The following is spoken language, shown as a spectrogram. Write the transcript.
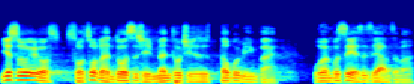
耶稣有所做的很多事情，门徒其实都不明白。我们不是也是这样子吗？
